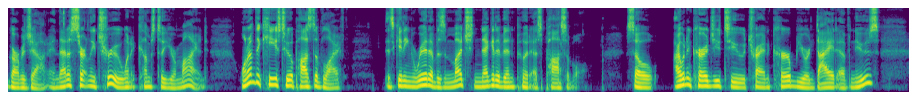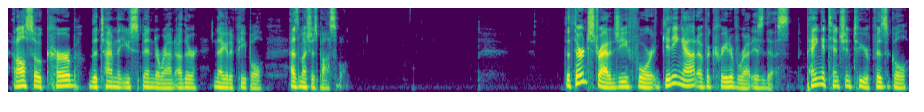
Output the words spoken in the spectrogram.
garbage out, and that is certainly true when it comes to your mind. One of the keys to a positive life is getting rid of as much negative input as possible. So, I would encourage you to try and curb your diet of news and also curb the time that you spend around other negative people as much as possible. The third strategy for getting out of a creative rut is this paying attention to your physical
